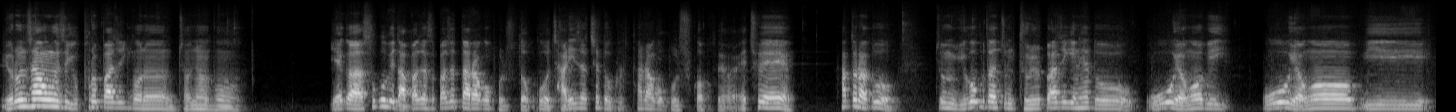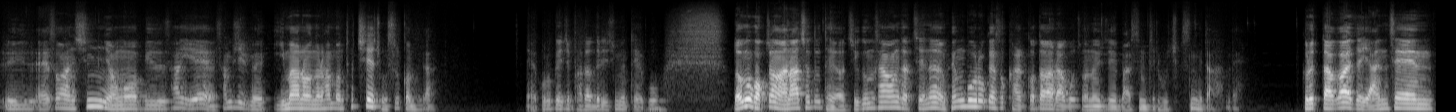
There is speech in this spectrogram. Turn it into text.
이런 상황에서 6% 빠진 거는 전혀 뭐, 얘가 수급이 나빠져서 빠졌다라고 볼 수도 없고, 자리 자체도 그렇다라고 볼 수가 없어요. 애초에 하더라도 좀 이거보다 좀 덜 빠지긴 해도, 5 영업이, 5 영업일에서 한 10 영업일 사이에 32만 원을 한번 터치해 줬을 겁니다. 네, 그렇게 이제 받아들이시면 되고, 너무 걱정 안 하셔도 돼요. 지금 상황 자체는 횡보로 계속 갈 거다라고 저는 이제 말씀드리고 싶습니다. 네. 그랬다가 이제 얀센,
